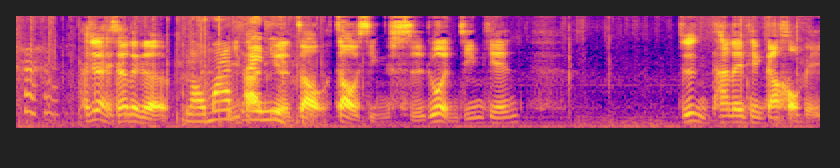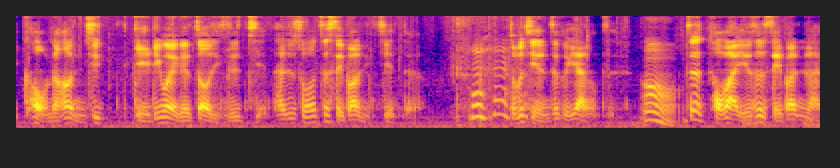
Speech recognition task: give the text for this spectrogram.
他就很像那个老妈在念造造型师。如果你今天就是他那天刚好没空，然后你去。给另外一个造型师剪，他就说：“这谁帮你剪的？怎么剪成这个样子？嗯，这头发颜色谁帮你染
